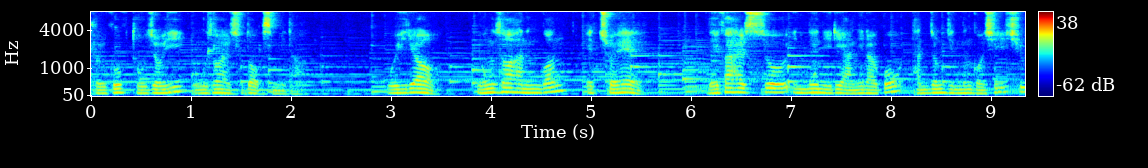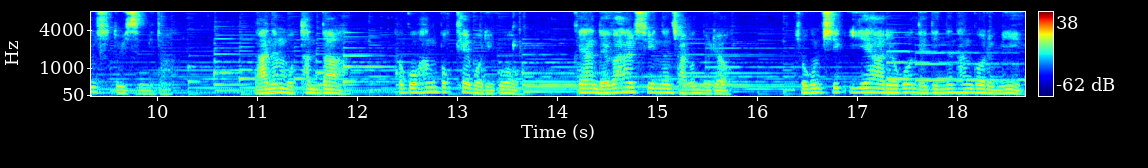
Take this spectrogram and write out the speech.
결국 도저히 용서할 수도 없습니다. 오히려 용서하는 건 애초에 내가 할 수 있는 일이 아니라고 단정 짓는 것이 쉬울 수도 있습니다. 나는 못한다 하고 항복해버리고 그냥 내가 할 수 있는 작은 노력, 조금씩 이해하려고 내딛는 한 걸음이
